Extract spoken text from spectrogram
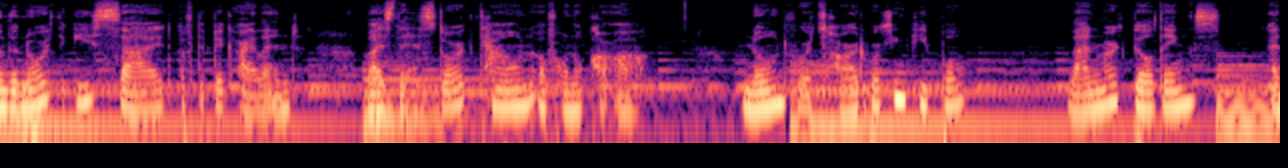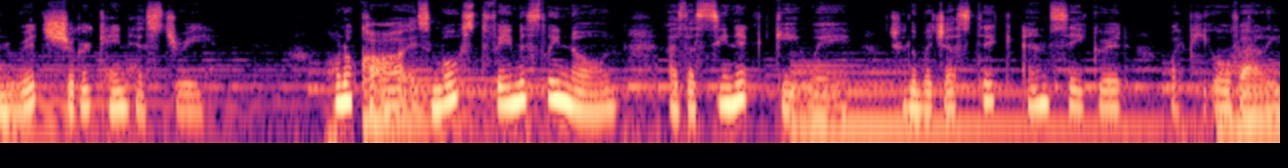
On the northeast side of the Big Island lies the historic town of Honoka'a, known for its hardworking people, landmark buildings, and rich sugarcane history. Honoka'a is most famously known as a scenic gateway to the majestic and sacred Waipio Valley.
